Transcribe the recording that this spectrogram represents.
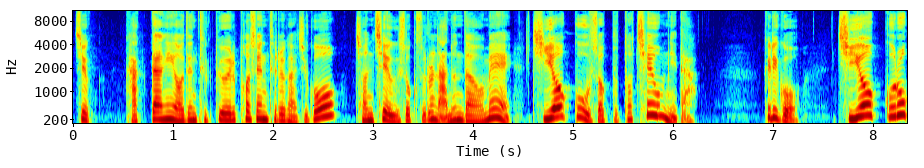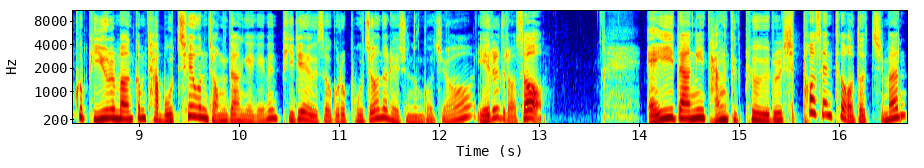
즉, 각 당이 얻은 득표율 퍼센트를 가지고 전체 의석수를 나눈 다음에 지역구 의석부터 채웁니다. 그리고 지역구로 그 비율만큼 다 못 채운 정당에게는 비례 의석으로 보전을 해주는 거죠. 예를 들어서 A당이 당 득표율을 10% 얻었지만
